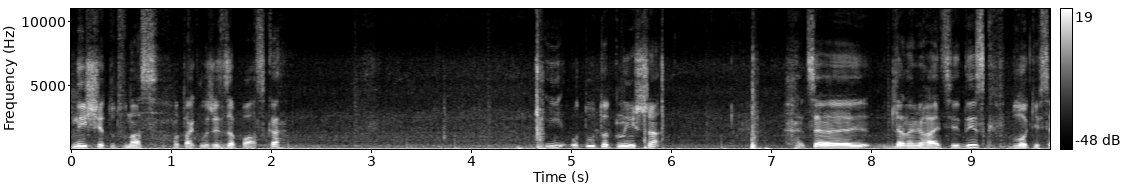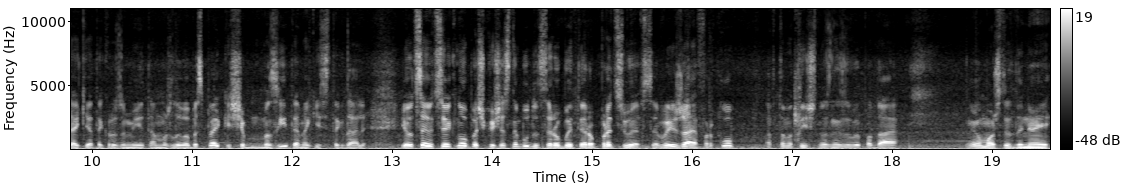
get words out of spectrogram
Нижче тут в нас отак лежить запаска. І отут от ниша. Це для навігації диск, блоки всякі, я так розумію, там можливо безпеки, ще мозги там якісь і так далі. І оце цією кнопочкою, зараз не буду це робити, працює все. Виїжджає фаркоп, автоматично знизу випадає. І ви можете до неї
